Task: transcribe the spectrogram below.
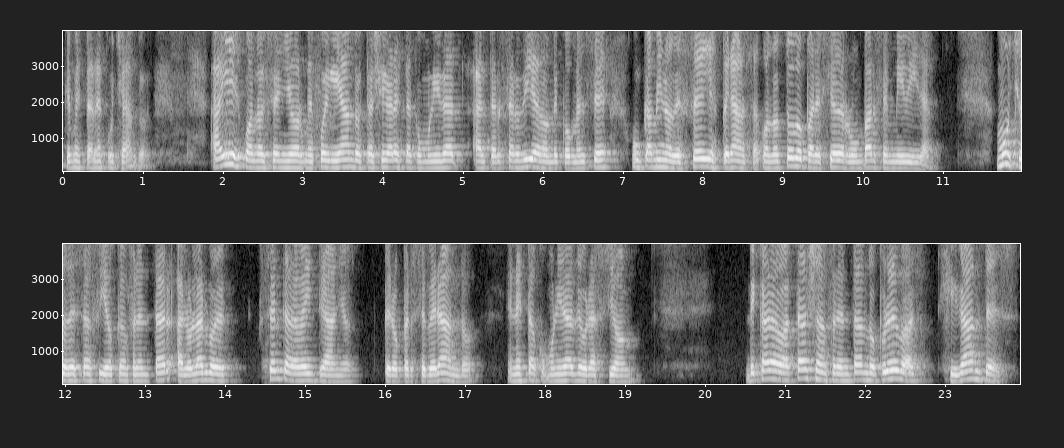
que me están escuchando. Ahí es cuando el Señor me fue guiando hasta llegar a esta comunidad al tercer día donde comencé un camino de fe y esperanza, cuando todo parecía derrumbarse en mi vida. Muchos desafíos que enfrentar a lo largo de cerca de 20 años, pero perseverando en esta comunidad de oración. De cada batalla enfrentando pruebas gigantes,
